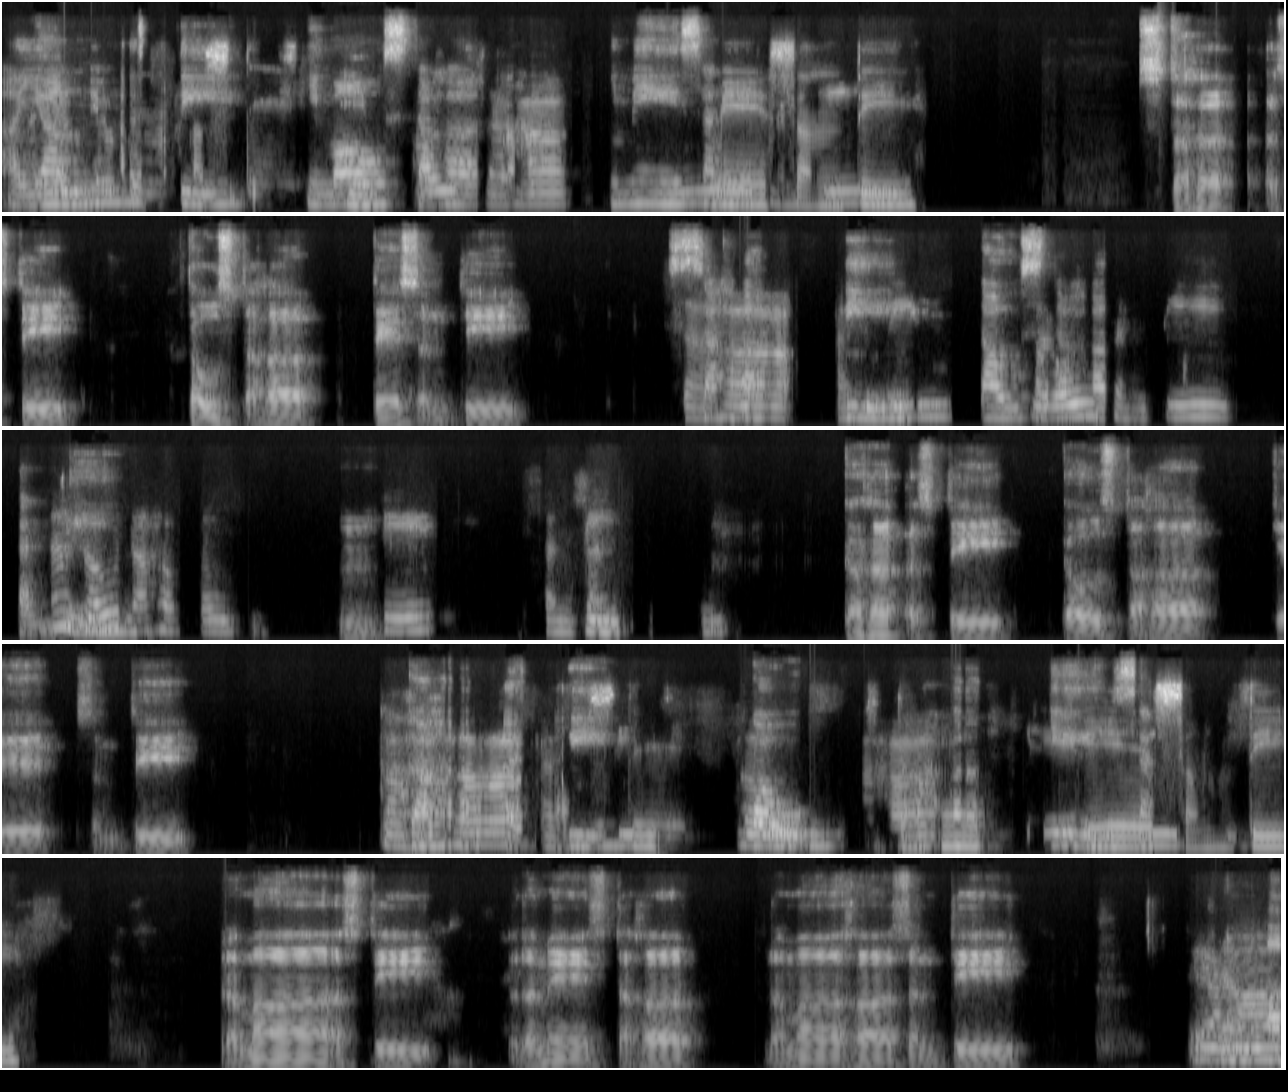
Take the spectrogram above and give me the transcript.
अयम् अस्ति इमौ स्तः इमे सन्ति स्तः अस्ति तौ स्तः ते सन्ति सः अस्ति तौ स्तः सन्ति सन्ति सन्ति कः अस्ति कौ स्तः के सन्ति कः अस्ति अस्ति कौ स्तः ये ये सन्ति रमा अस्ति रमे स्तः रमाः सन्ति रमा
